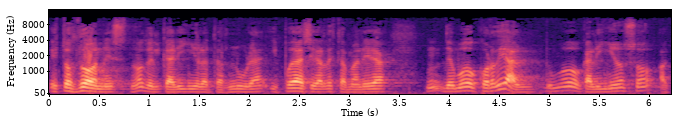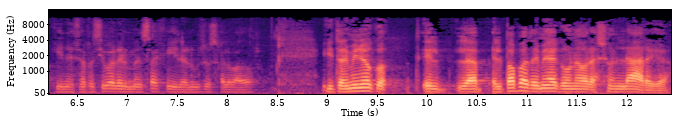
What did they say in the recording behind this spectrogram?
estos dones ¿no? del cariño, la ternura, y pueda llegar de esta manera, de modo cordial, de un modo cariñoso, a quienes se reciban el mensaje y el anuncio salvador. Y termino con, el, el Papa termina con una oración larga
